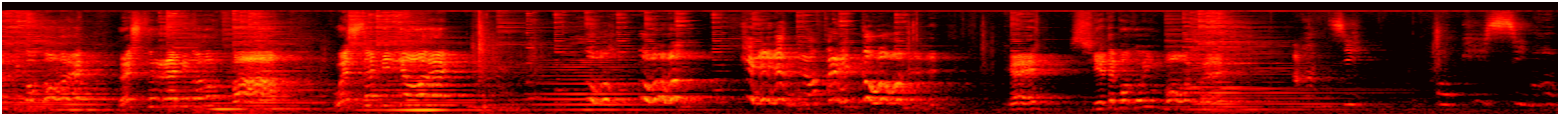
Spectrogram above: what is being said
antico cuore e strepito non fa questo è migliore. Oh, oh, che raffreddore che? Siete poco in voce? Anzi pochissimo.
